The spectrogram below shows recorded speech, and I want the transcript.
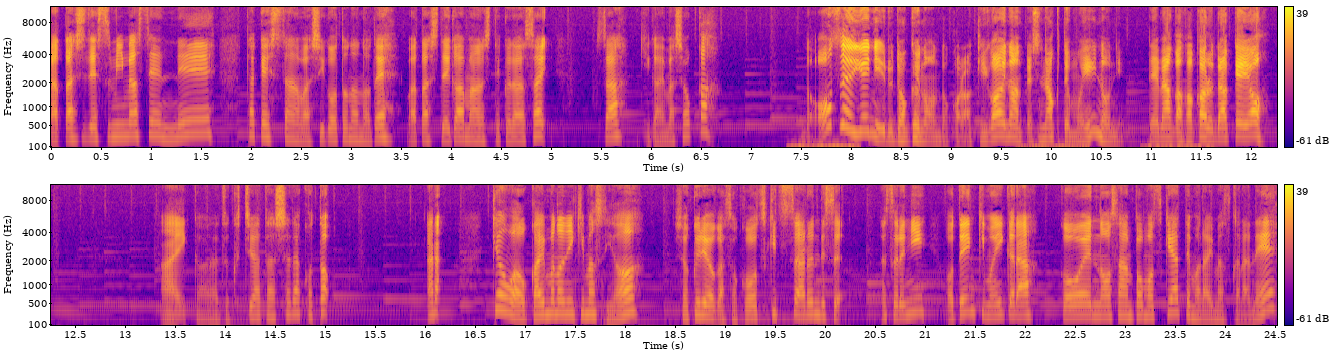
私ですみませんね。たけしさんは仕事なので、私で我慢してください。さあ、着替えましょうか。どうせ家にいるだけなんだから着替えなんてしなくてもいいのに、手間がかかるだけよ。相変わらず口は達者だこと。あら、今日はお買い物に行きますよ。食料が底をつきつつあるんです。それに、お天気もいいから、公園のお散歩も付き合ってもらいますからね。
